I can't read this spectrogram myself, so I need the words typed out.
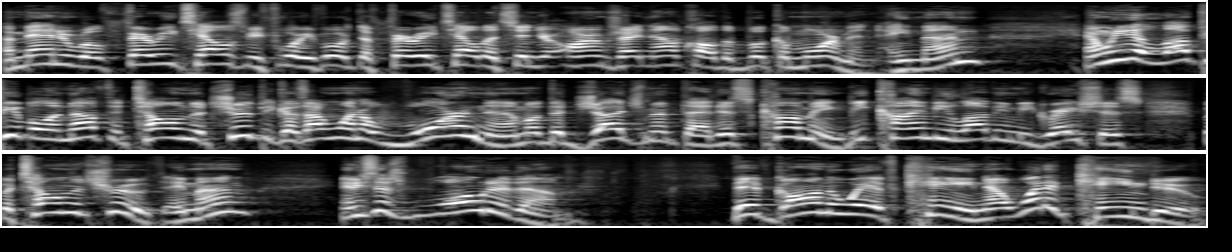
a man who wrote fairy tales before he wrote the fairy tale that's in your arms right now called the Book of Mormon. Amen? And we need to love people enough to tell them the truth because I want to warn them of the judgment that is coming. Be kind, be loving, be gracious, but tell them the truth. Amen? And he says, Woe to them. They've gone the way of Cain. Now, what did Cain do?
